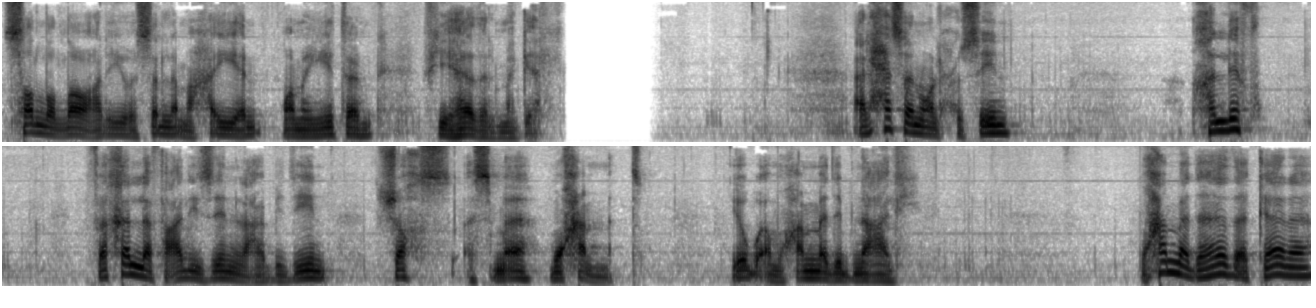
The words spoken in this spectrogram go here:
صلى الله عليه وسلم حيا وميتا في هذا المجال. الحسن والحسين خلفوا فخلف علي زين العابدين شخص أسماه محمد يبقى محمد بن علي. محمد هذا كان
